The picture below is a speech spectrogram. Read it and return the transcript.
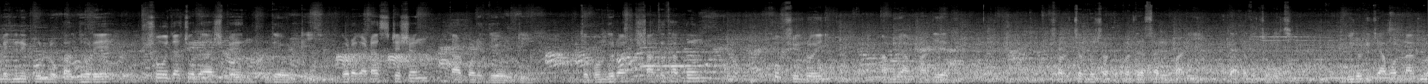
মেদিনীপুর লোকাল ধরে সোজা চলে আসবেন দেউলটি গোড়াঘাটা স্টেশন, তারপরে দেউলটি। তো বন্ধুরা, সাথে থাকুন। খুব শীঘ্রই আমি আপনাদের শরৎচন্দ্র চট্টোপাধ্যায় স্যারের বাড়ি দেখাতে চলেছি। ভিডিওটি কেমন লাগল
